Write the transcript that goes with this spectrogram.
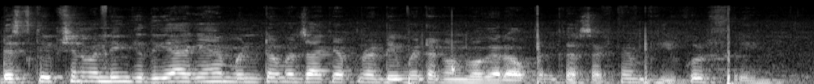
डिस्क्रिप्शन में लिंक दिया गया है, मिनटों में जाकर अपना डीमेट अकाउंट वगैरह ओपन कर सकते हैं, बिल्कुल फ्री में।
